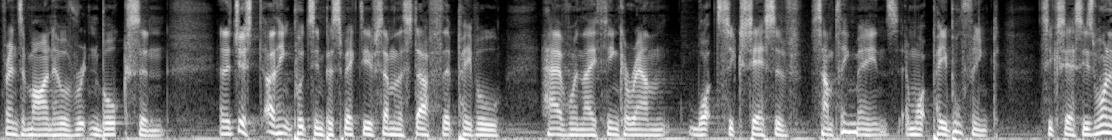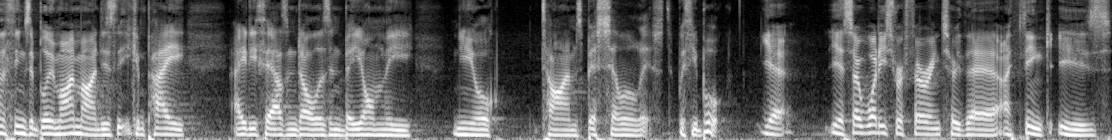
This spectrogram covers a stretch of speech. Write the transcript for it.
friends of mine who have written books, and and it just I think puts in perspective some of the stuff that people have when they think around what success of something means and what people think success is. One of the things that blew my mind is that you can pay eighty thousand dollars and be on the New York Times bestseller list with your book. Yeah, yeah. So what he's referring to there, I think, is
